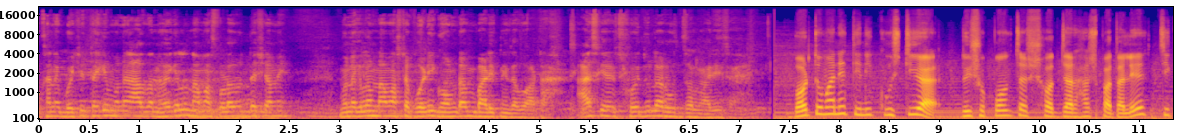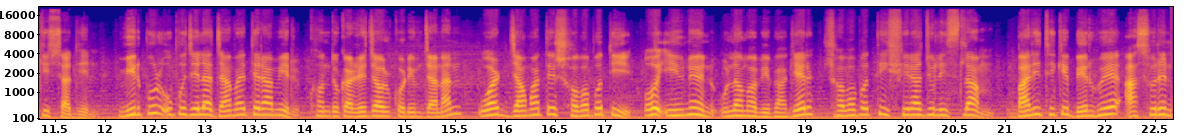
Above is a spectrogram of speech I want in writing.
ওখানে বসে থেকে মনে আজান হয়ে গেল, নামাজ পড়ার উদ্দেশ্যে আমি মনে করলাম, নামাজটা পড়ি, গমটা আমি বাড়িতে নিয়ে যাব আটা। আজকে শহীদুল আর উজ্জ্বল মারিয়েছে। বর্তমানে তিনি কুষ্টিয়া দুইশো পঞ্চাশ সজ্জার হাসপাতালে চিকিৎসাধীন। মিরপুর উপজেলা জামায়াতের আমির খন্দকার রেজাউল করিম জানান, ওয়ার্ড জামাতের সভাপতি ও ইউনিয়ন উলামা বিভাগের সভাপতি সিরাজুল ইসলাম বাড়ি থেকে বের হয়ে আসরের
